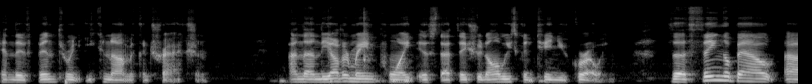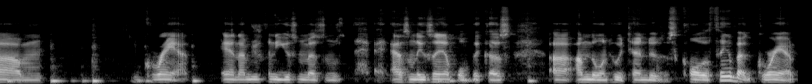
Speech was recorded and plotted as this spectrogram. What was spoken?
and they've been through an economic contraction. And then the other main point is that they should always continue growing. The thing about um, Grant, and I'm just going to use him as, as an example because uh, I'm the one who attended this call. The thing about Grant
